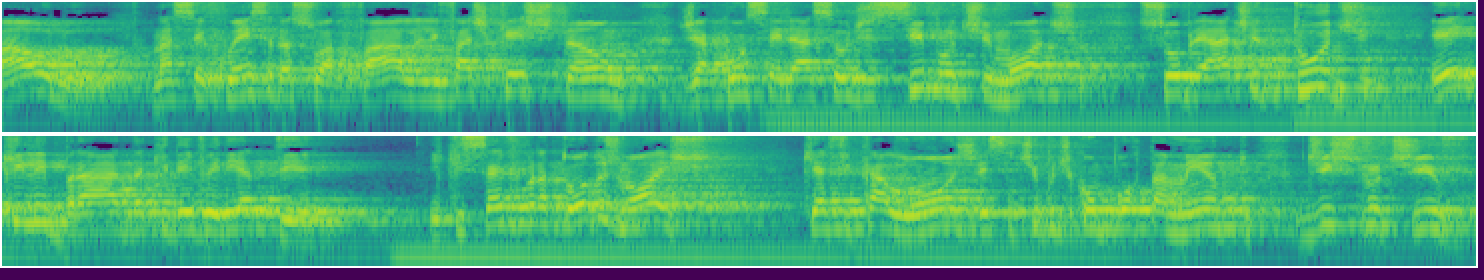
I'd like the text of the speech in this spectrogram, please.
Paulo, na sequência da sua fala, ele faz questão de aconselhar seu discípulo Timóteo sobre a atitude equilibrada que deveria ter e que serve para todos nós, que é ficar longe desse tipo de comportamento destrutivo,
